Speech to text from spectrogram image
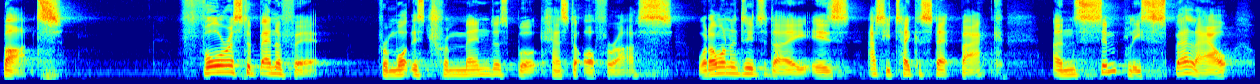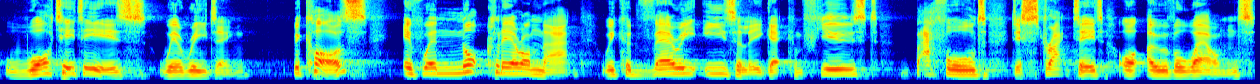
But for us to benefit from what this tremendous book has to offer us, what I want to do today is actually take a step back and simply spell out what it is we're reading. Because if we're not clear on that, we could very easily get confused, baffled, distracted, or overwhelmed,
